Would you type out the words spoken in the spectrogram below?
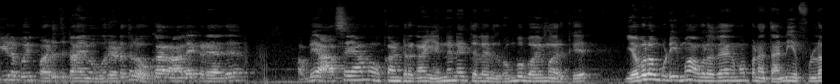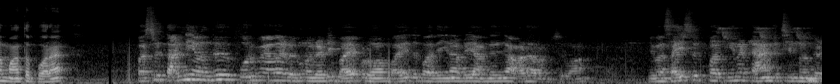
கீழே போய் படுத்துட்டான் இவன். ஒரு இடத்துல உட்கார ஆளே கிடையாது. அப்படியே அசையாமல் உட்காந்துருக்கான் என்னன்னே தெரியல. எனக்கு ரொம்ப பயமாக இருக்குது எவ்வளோ முடியுமோ அவ்வளோ வேகமாக இப்போ நான் தண்ணியை ஃபுல்லாக மாற்ற போகிறேன் ஃபஸ்ட்டு தண்ணியை வந்து பொறுமையாக தான் எடுக்கணும். இல்லாட்டி பயப்படுவான். பயந்து பார்த்தீங்கன்னா அப்படியே அங்கங்கே ஆட ஆரம்பிச்சிருவான். இவன் சைஸுக்கு பார்த்தீங்கன்னா டேங்க் சின்னது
